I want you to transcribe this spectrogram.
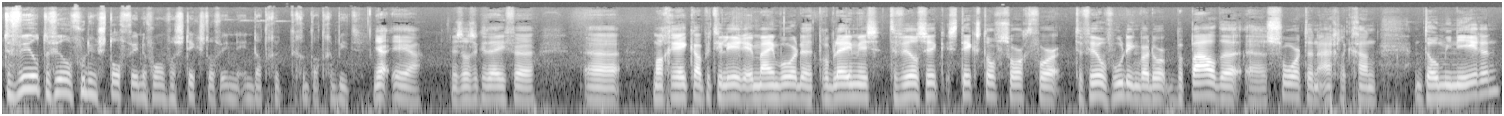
te veel, te veel voedingsstoffen in de vorm van stikstof in, in dat, dat gebied. Ja, ja. Dus als ik het even eh, mag recapituleren in mijn woorden. Het probleem is te veel stik- stikstof zorgt voor te veel voeding. Waardoor bepaalde eh, soorten eigenlijk gaan domineren.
